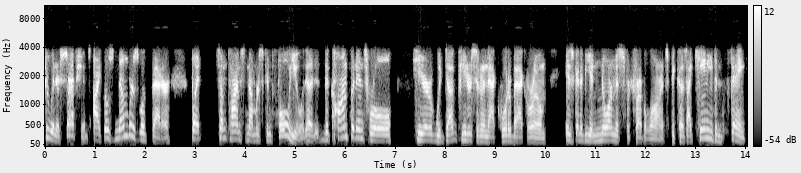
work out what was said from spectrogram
two interceptions. All right, those numbers look better, but sometimes numbers can fool you. The, the confidence role here with Doug Pederson in that quarterback room is going to be enormous for Trevor Lawrence because I can't even think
